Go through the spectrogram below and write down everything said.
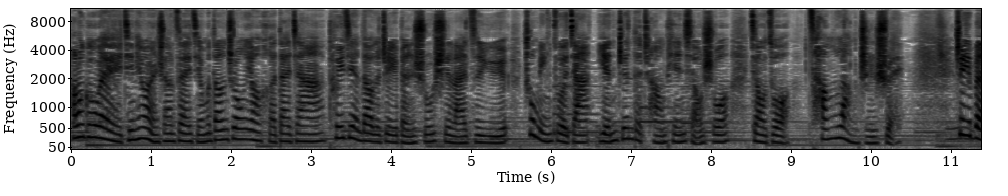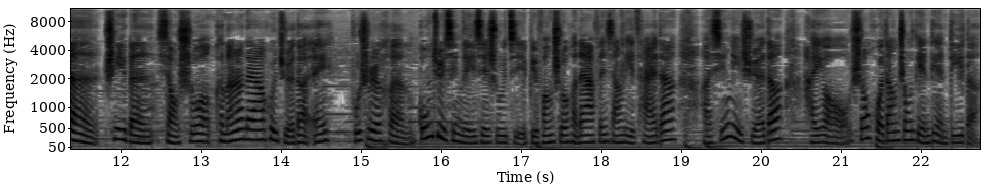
Hello，各位，今天晚上在节目当中要和大家推荐到的这一本书是来自于著名作家颜真的长篇小说，叫做《沧浪之水》。这一本是一本小说，可能让大家会觉得，哎。不是很工具性的一些书籍，比方说和大家分享理财的啊、心理学的，还有生活当中点点滴的。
